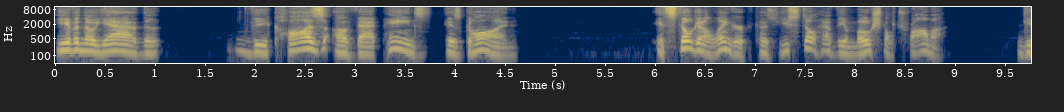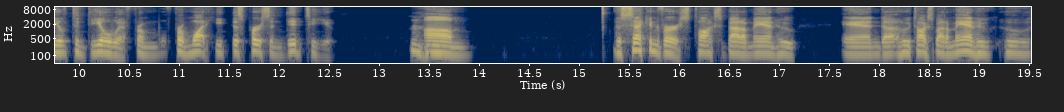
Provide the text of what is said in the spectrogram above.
even though yeah the the cause of that pain is gone it's still going to linger because you still have the emotional trauma deal to deal with from from what he this person did to you mm-hmm. um the second verse talks about a man who and uh, who talks about a man who who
